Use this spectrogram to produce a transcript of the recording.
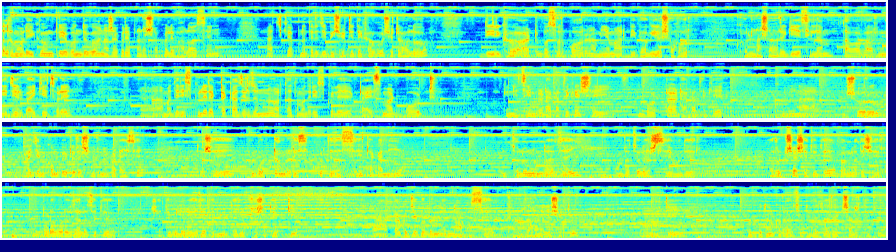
আসসালামু আলাইকুম, প্রিয় বন্ধুগণ, আশা করি আপনারা সকলে ভালো আছেন। আজকে আপনাদের যে বিষয়টি দেখাবো, সেটা হলো দীর্ঘ আট বছর পর আমি আমার বিভাগীয় শহর খুলনা শহরে গিয়েছিলাম, তাও আবার নিজের বাইকে চড়ে। আমাদের স্কুলের একটা কাজের জন্য, অর্থাৎ আমাদের স্কুলে একটা স্মার্ট বোর্ড কিনেছি আমরা ঢাকা থেকে। সেই বোর্ডটা ঢাকা থেকে খুলনা শোরুম রাইজেন কম্পিউটারের শোরুমে পাঠাইছে। তো সেই বোর্ডটা আমরা রিসিভ করতে যাচ্ছি টাকা নিয়ে। চলুন আমরা যাই। আমরা চলে আসছি আমাদের রূপসা সেতুতে। বাংলাদেশের বড় বড় যে সেতুগুলি রয়েছে। তার মধ্যে রূপসা সেতু একটি। কাগজে কলমের নাম হচ্ছে খানজাহান আলী সেতু এবং এটি উদ্বোধন করা হয়েছে দু হাজার এক সালের থেকে।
